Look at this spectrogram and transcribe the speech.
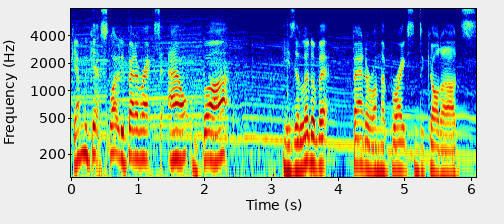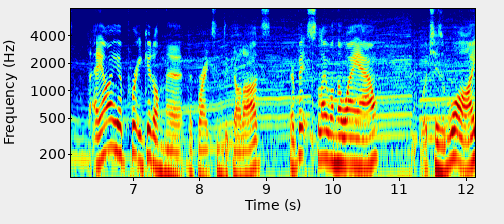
Again, we get slightly better exit out, but he's a little bit better on the brakes into Goddard's. The AI are pretty good on the, the brakes into Goddard's. They're a bit slow on the way out, which is why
